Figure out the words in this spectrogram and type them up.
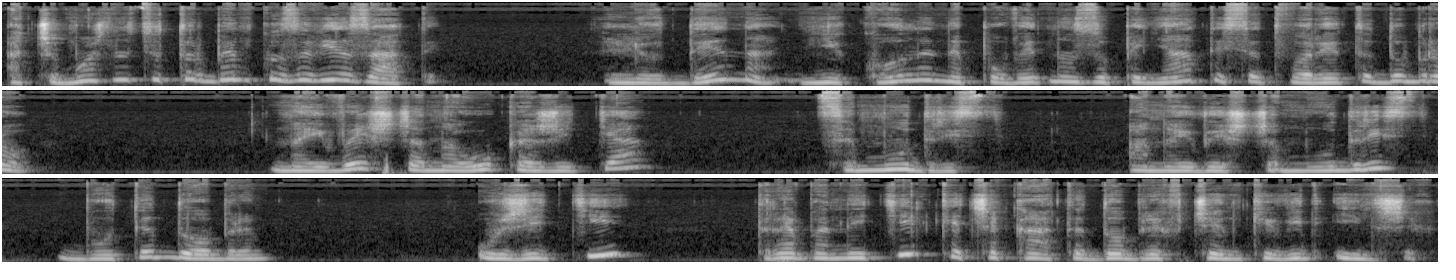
А чи можна цю торбинку зав'язати? Людина ніколи не повинна зупинятися творити добро. Найвища наука життя це мудрість, а найвища мудрість бути добрим. У житті треба не тільки чекати добрих вчинків від інших,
